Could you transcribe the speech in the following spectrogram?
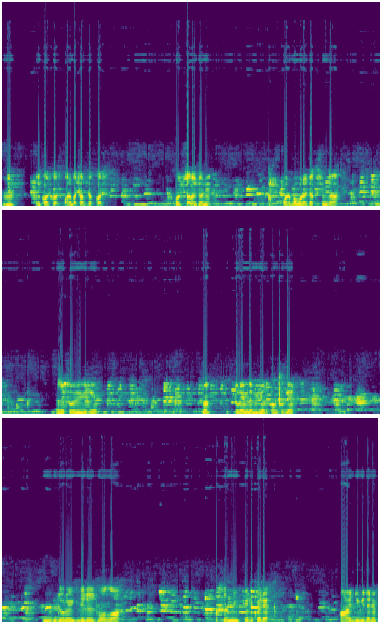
Hı? Hadi koş koş. Araba çarpacak koş. Koşsana Johnny. Araba vuracak şimdi ha. Hele şöyle yürüyeyim. Heh. Durayım da bir gel kanka gel. Biz oraya gideceğiz valla. Aşırı büyük tehlikeli. Haydi gidelim.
